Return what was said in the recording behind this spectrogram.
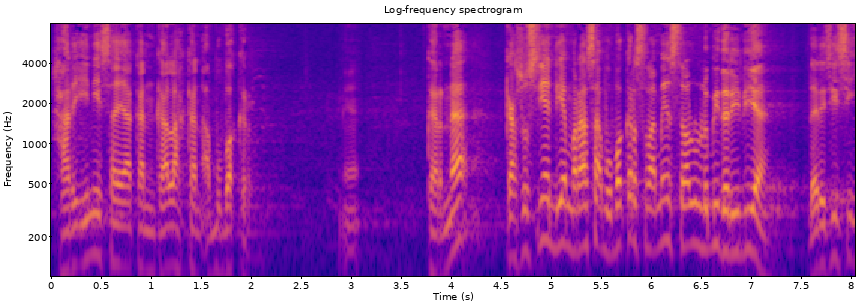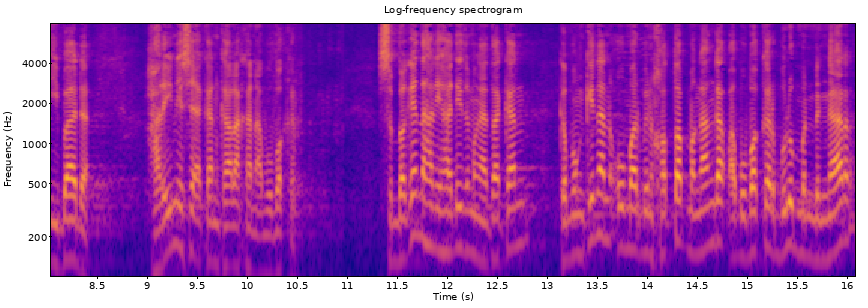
hari ini saya akan kalahkan Abu Bakar. Ya. Karena kasusnya dia merasa Abu Bakar selama ini selalu lebih dari dia, dari sisi ibadah. Hari ini saya akan kalahkan Abu Bakar. Sebagian ahli hadis mengatakan Kemungkinan Umar bin Khattab menganggap Abu Bakar belum mendengar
